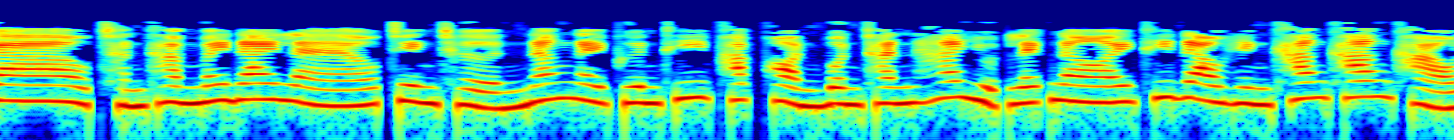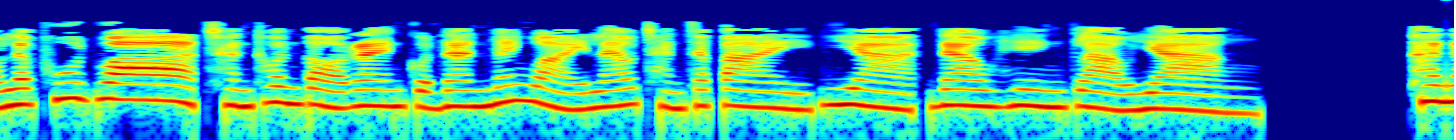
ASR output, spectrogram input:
เก้าฉันทำไม่ได้แล้ว เจียงเฉินนั่งในพื้นที่พักผ่อนบนชั้นห้าหยุดเล็กน้อยที่ดาวเฮงข้างข้างเขาและพูดว่า ฉันทนต่อแรงกดดันไม่ไหวแล้วฉันจะไป อย่า ดาวเฮงกล่าวอย่าง ทัน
